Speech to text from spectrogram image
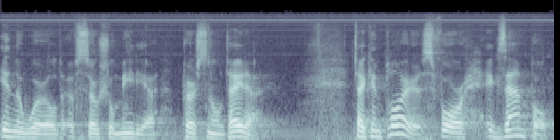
in the world of social media personal data. Take employers, for example.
